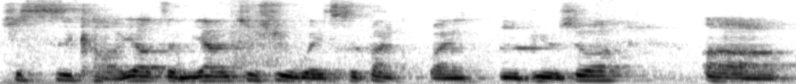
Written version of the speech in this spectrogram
去思考要怎么样继续维持伴侣关系？比如说，呃，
